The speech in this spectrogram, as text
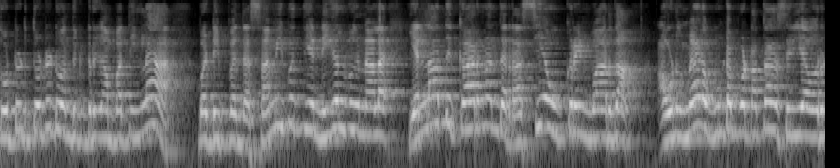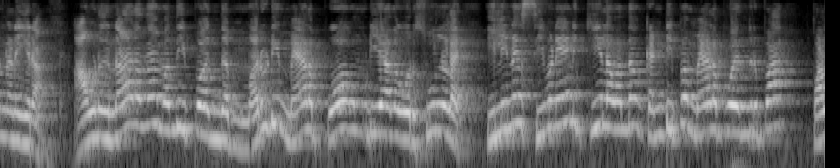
தொட்டுட்டு தொட்டுட்டு வந்துக்கிட்டு இருக்கான் பார்த்தீங்களா பட் இப்போ இந்த சமீபத்திய நிகழ்வுனால எல்லாத்துக்கு காரணம் இந்த ரஷ்யா உக்ரைன் வார் தான். அவனுக்கு மேலே குண்டை போட்டால் தான் சரியாக வரும்னு நினைக்கிறான். அவனுக்குனால தான் வந்து இப்போ இந்த மறுபடியும் மேலே போக முடியாத ஒரு சூழ்நிலை. இல்லைன்னா சிவனேன்னு கீழே வந்தவன் கண்டிப்பாக மேலே போயிருந்திருப்பா பல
